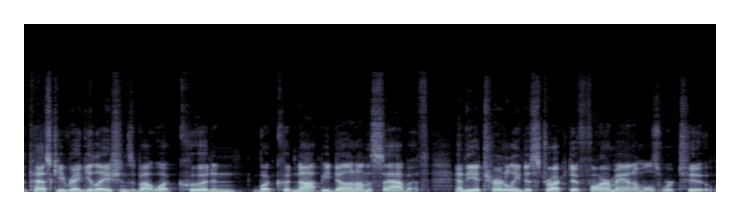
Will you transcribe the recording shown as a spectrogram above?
the pesky regulations about what could and what could not be done on the Sabbath, and the eternally destructive farm animals were too.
